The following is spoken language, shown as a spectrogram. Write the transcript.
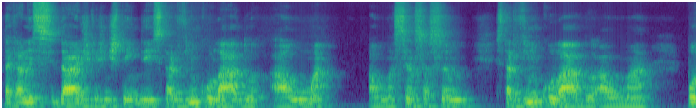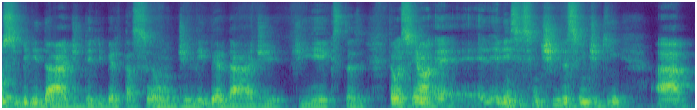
daquela necessidade que a gente tem de estar vinculado a uma, a uma sensação, estar vinculado a uma possibilidade de libertação, de liberdade, de êxtase. Então assim, ó, é, é, é nesse sentido assim de que a,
